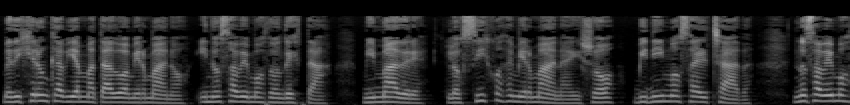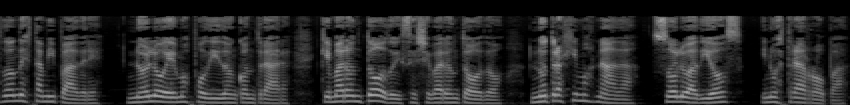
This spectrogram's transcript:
Me dijeron que habían matado a mi hermano y no sabemos dónde está. Mi madre, los hijos de mi hermana y yo vinimos a El Chad. No sabemos dónde está mi padre. No lo hemos podido encontrar. Quemaron todo y se llevaron todo. No trajimos nada, solo a Dios y nuestra ropa.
